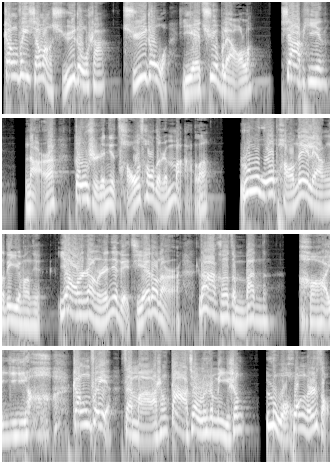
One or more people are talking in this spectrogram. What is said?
张飞想往徐州杀，徐州啊也去不了了。下邳呢，哪儿啊都是人家曹操的人马了。如果跑那两个地方去，要是让人家给劫到那儿，那可怎么办呢？哎呀，张飞，在马上大叫了这么一声，落荒而走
